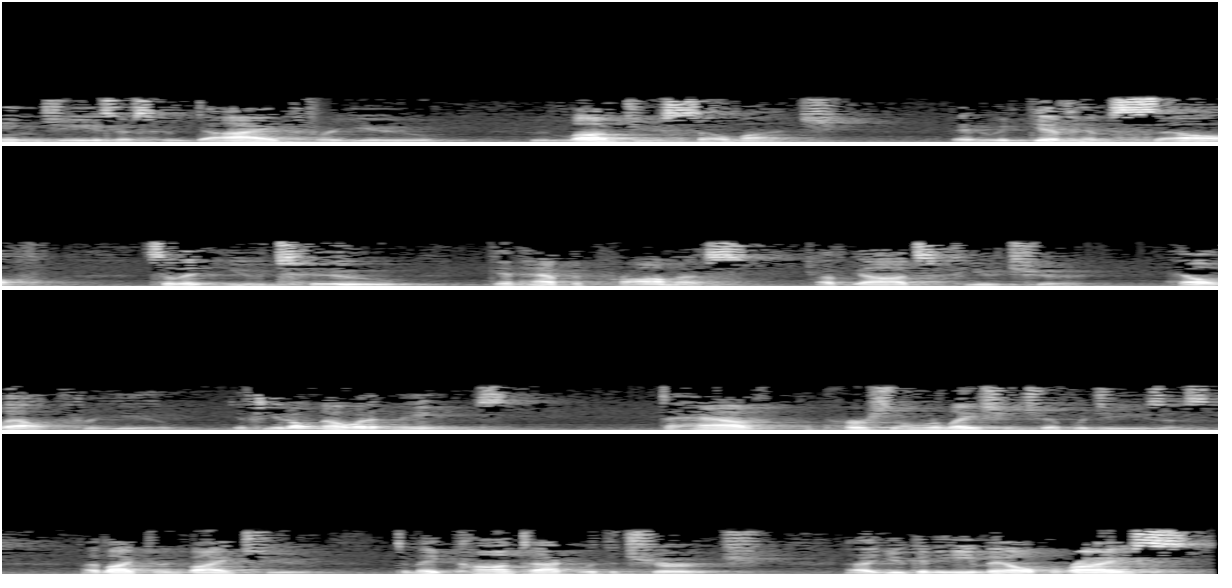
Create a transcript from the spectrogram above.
King Jesus, who died for you, who loved you so much, that he would give himself so that you too can have the promise of God's future held out for you. If you don't know what it means to have a personal relationship with Jesus, I'd like to invite you to make contact with the church. Uh, you can email Brice,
